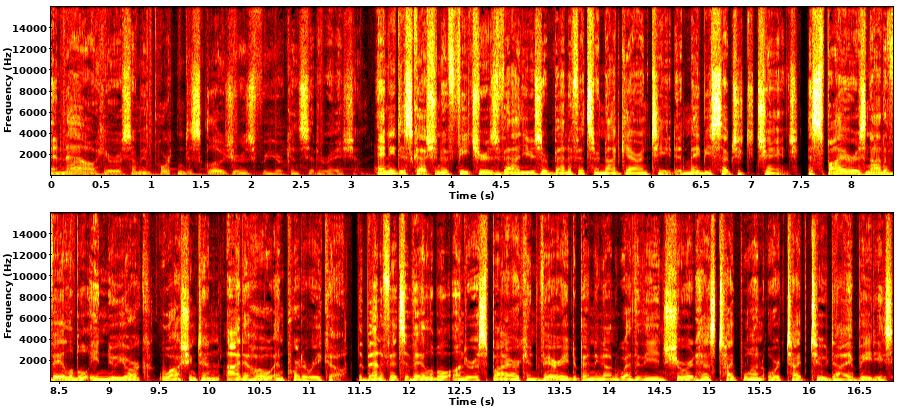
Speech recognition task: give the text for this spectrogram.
And now, here are some important disclosures for your consideration. Any discussion of features, values, or benefits are not guaranteed and may be subject to change. Aspire is not available in New York, Washington, Idaho, and Puerto Rico. The benefits available under Aspire can vary depending on whether the insured has type 1 or type 2 diabetes,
